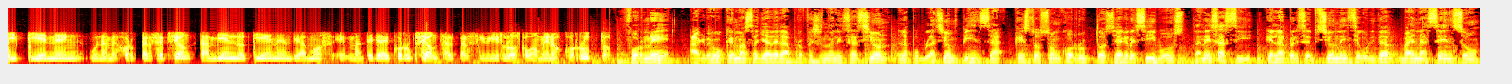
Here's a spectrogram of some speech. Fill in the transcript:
sí tienen una mejor percepción, también lo tienen, digamos, en materia de corrupción, al percibirlos como menos corruptos. Forné agregó que más allá de la profesionalización, la población piensa que estos son corruptos y agresivos. Tan es así que la percepción de inseguridad va en ascenso.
